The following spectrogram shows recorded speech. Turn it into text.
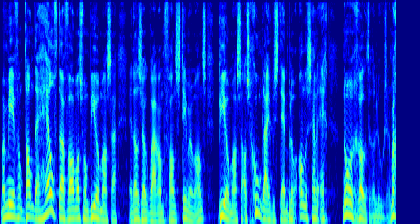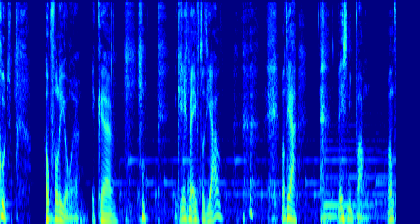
Maar meer van, dan de helft daarvan was van biomassa. En dat is ook waarom Frans Timmermans biomassa als groen blijft bestempelen. Want anders zijn we echt nog een grotere loser. Maar goed, hoopvolle jongeren. Ik, uh, ik richt me even tot jou. Want ja, wees niet bang. Want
